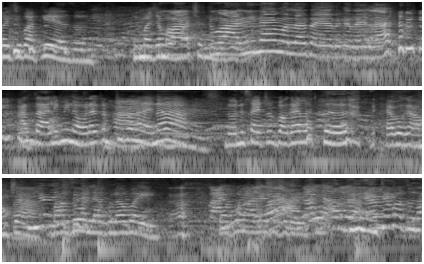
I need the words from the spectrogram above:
व्हायची बाकी आहे अजून. ही माझ्या मामाची तू मुलगी आहे. आली नाही मला तयार करायला. आता आली मी नवऱ्याकडची पण आहे ना. दोन्ही साईडवर बघायला लागतं. हे बघा आमच्या बाजूवाल्या गुलाबाई. त्या पण आल्या तिकडे. तुम्ही यांच्या बाजूला?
